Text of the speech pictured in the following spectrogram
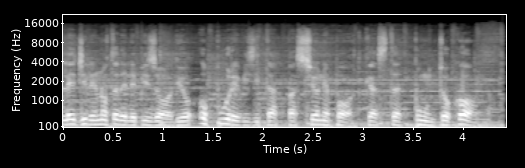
leggi le note dell'episodio oppure visita passionepodcast.com.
